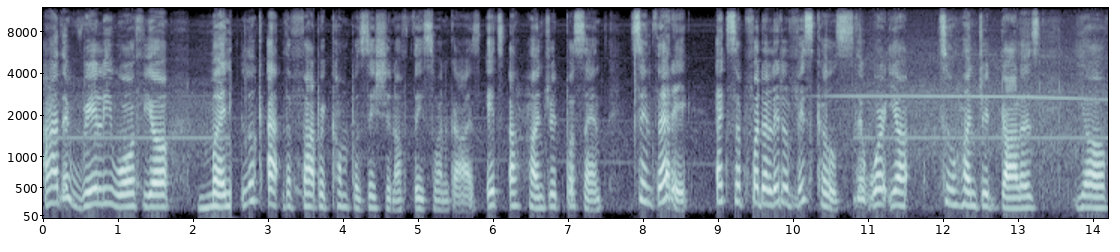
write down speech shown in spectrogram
are they really worth your money? Look at the fabric composition of this one, guys. It's a hundred percent synthetic, except for the little viscose. They're worth your $200, your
